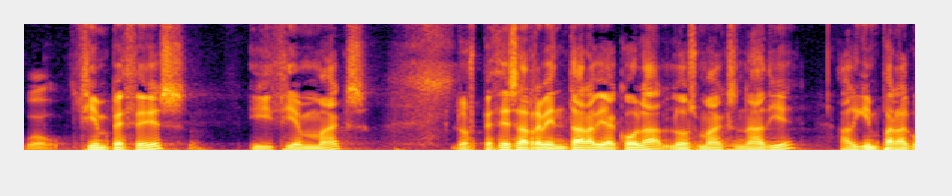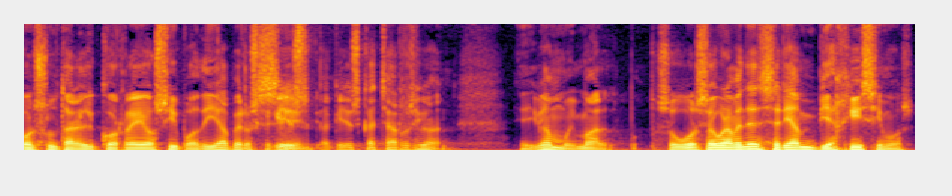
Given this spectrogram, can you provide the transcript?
Wow. 100 PCs y 100 Macs. Los PCs a reventar, había cola, los Macs nadie. Alguien para consultar el correo sí podía, pero es que Sí. aquellos, aquellos cacharros iban, iban muy mal. Segu- Seguramente serían viejísimos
